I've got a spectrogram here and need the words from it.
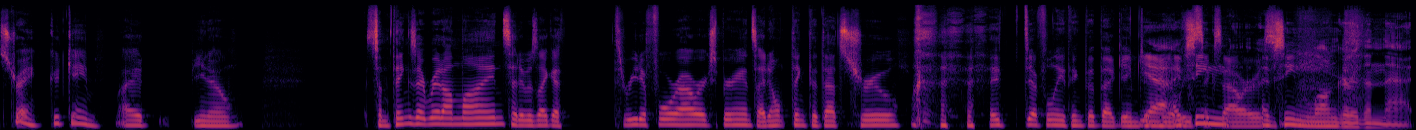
Stray, good game. I you know some things I read online said it was like a three to four hour experience. I don't think that that's true. I definitely think that that game took yeah, I've seen, six hours. I've seen longer than that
